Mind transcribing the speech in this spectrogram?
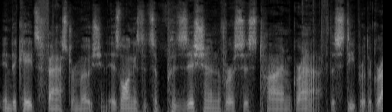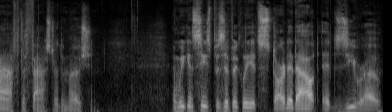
indicates faster motion, as long as it's a position versus time graph. The steeper the graph, the faster the motion. And we can see specifically it started out at zero,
